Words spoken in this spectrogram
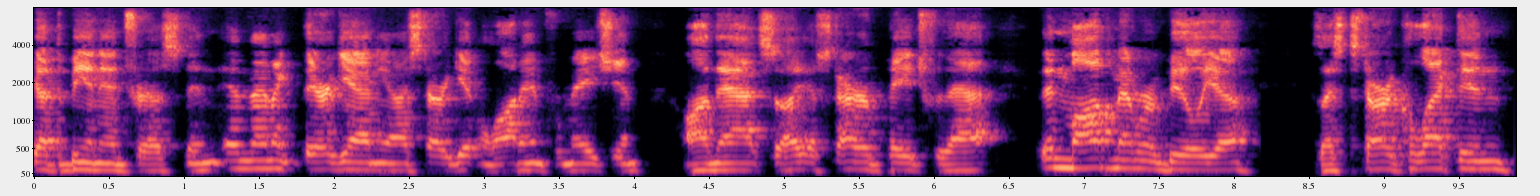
got to be an interest. And, and then I, there again, you know, I started getting a lot of information on that. So I started a page for that. Then mob memorabilia. So I started collecting,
